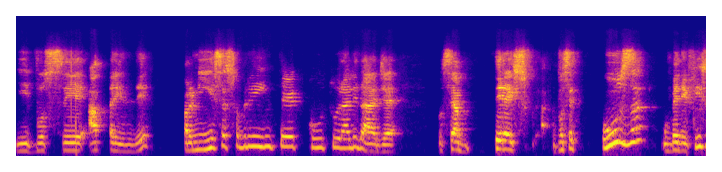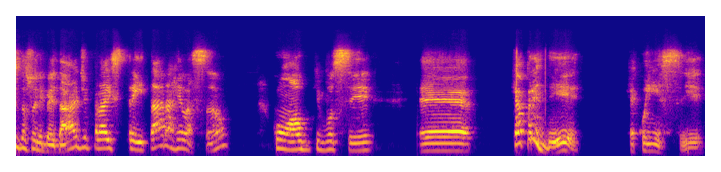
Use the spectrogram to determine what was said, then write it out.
e você aprender. Para mim, isso é sobre interculturalidade. É você ter a, você usa o benefício da sua liberdade para estreitar a relação com algo que você é, quer aprender, quer conhecer,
